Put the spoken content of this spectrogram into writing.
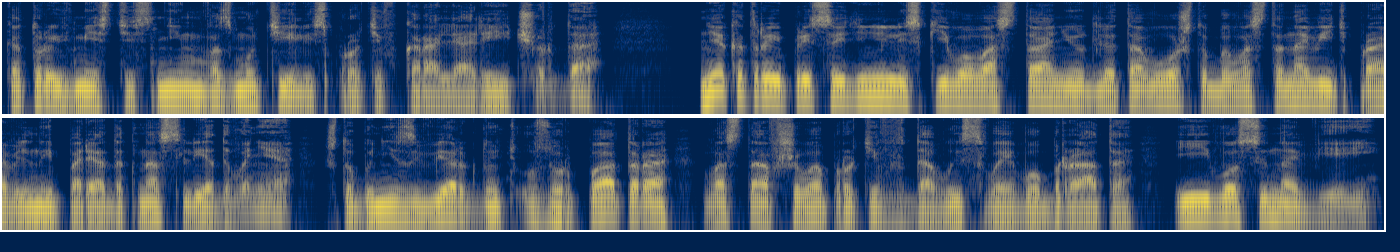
которые вместе с ним возмутились против короля Ричарда — Некоторые присоединились к его восстанию для того, чтобы восстановить правильный порядок наследования, чтобы не свергнуть узурпатора, восставшего против вдовы своего брата и его сыновей,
